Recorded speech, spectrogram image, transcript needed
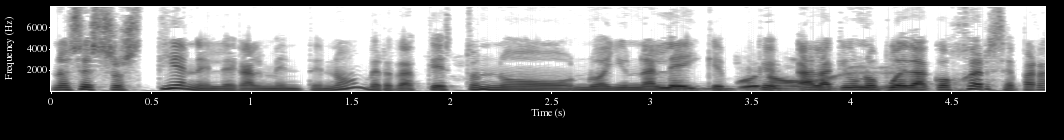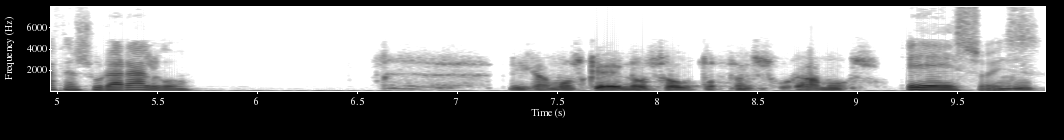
no se sostiene legalmente, ¿no? ¿Verdad que esto no, no hay una ley que, a la que uno pueda eh, acogerse para censurar algo? Digamos que nos autocensuramos. Eso es,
